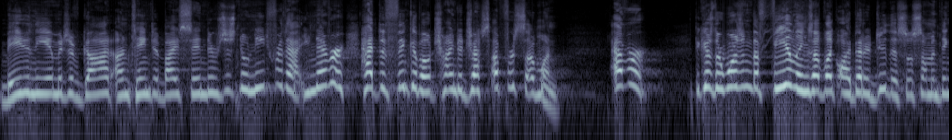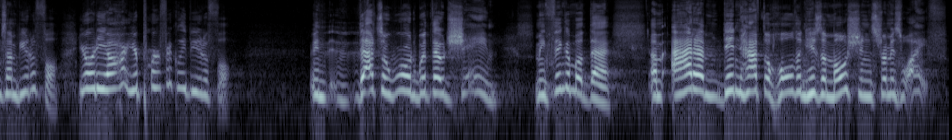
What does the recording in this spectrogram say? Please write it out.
Made in the image of God, untainted by sin. There was just no need for that. You never had to think about trying to dress up for someone, ever. Because there wasn't the feelings of, like, oh, I better do this so someone thinks I'm beautiful. You already are. You're perfectly beautiful. I mean, that's a world without shame. I mean, think about that. Um, Adam didn't have to hold in his emotions from his wife.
